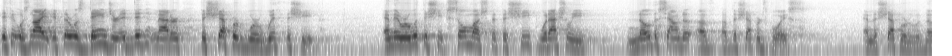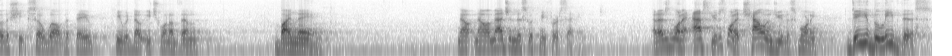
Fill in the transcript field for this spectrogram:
if it was night, if there was danger, it didn't matter. The shepherd were with the sheep. And they were with the sheep so much that the sheep would actually know the sound of, of the shepherd's voice, and the shepherd would know the sheep so well that they, he would know each one of them by name. Now, now imagine this with me for a second. And I just want to ask you, I just want to challenge you this morning. Do you believe this?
